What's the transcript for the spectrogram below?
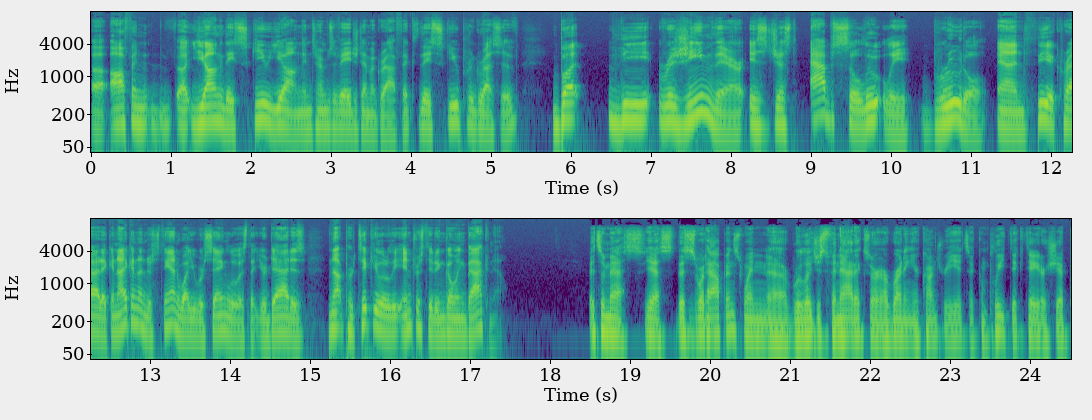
uh, often uh, young. They skew young in terms of age demographics. They skew progressive. But the regime there is just absolutely brutal and theocratic. And I can understand why you were saying, Lewis, that your dad is not particularly interested in going back now. It's a mess. Yes, this is what happens when uh, religious fanatics are, are, running your country. It's a complete dictatorship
